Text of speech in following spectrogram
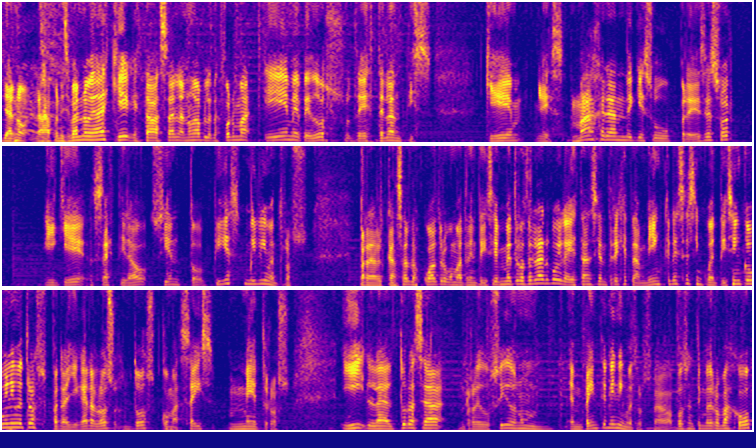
Ya no, la principal novedad es que está basada en la nueva plataforma EMP2 de Stellantis, que es más grande que su predecesor y que se ha estirado 110 milímetros para alcanzar los 4,36 metros de largo y la distancia entre ejes también crece 55 milímetros para llegar a los 2,6 metros. Y la altura se ha reducido en, un, en 20 milímetros, o sea, 2 centímetros bajo,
